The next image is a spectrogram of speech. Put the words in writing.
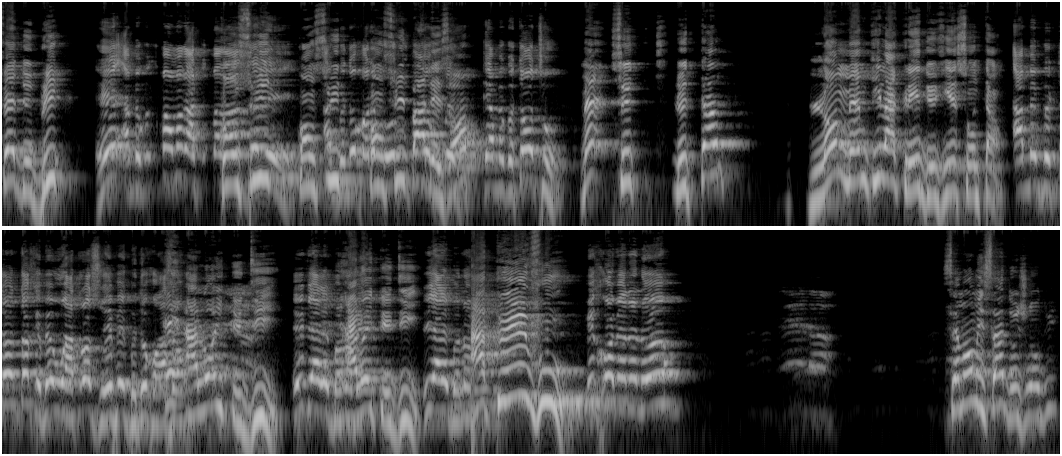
fait de briques. Construit, construit, construit par des hommes. Mais ce, le temple, l'homme même qui l'a créé devient son temple. Et alors il te dit, alors il te dit, accueillez-vous. C'est mon message d'aujourd'hui.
